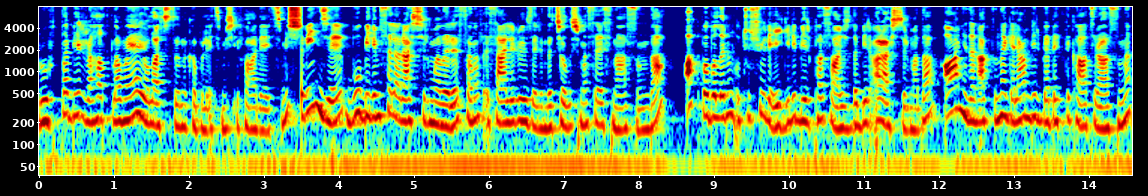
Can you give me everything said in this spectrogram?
ruhta bir rahatlamaya yol açtığını kabul etmiş, ifade etmiş. Da Vinci bu bilimsel araştırmaları sanat eserleri üzerinde çalışması esnasında Akbabaların uçuşuyla ilgili bir pasajda bir araştırmada aniden aklına gelen bir bebeklik hatırasını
